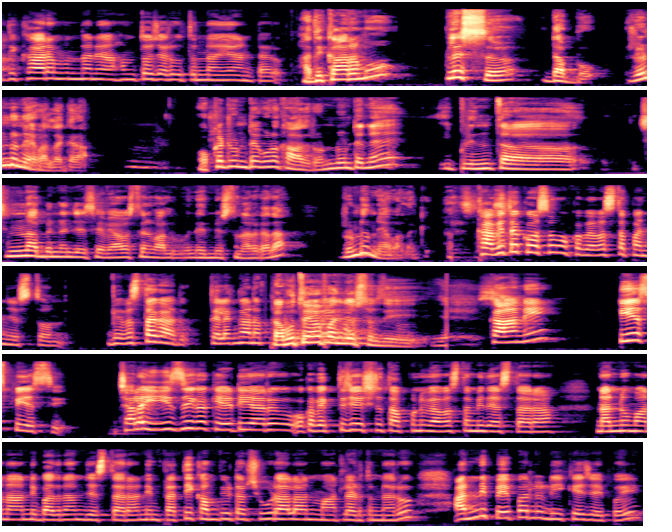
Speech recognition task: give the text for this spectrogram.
అధికారం ఉందని అహంతో జరుగుతున్నాయి అంటారు. అధికారము ప్లస్ డబ్బు రెండు ఉన్నాయి వాళ్ళ దగ్గర. ఒకటి ఉంటే కూడా కాదు రెండు ఉంటేనే ఇప్పుడు ఇంత చిన్న భిన్నం చేసే వ్యవస్థని వాళ్ళు నిర్మిస్తున్నారు కదా రెండు ఉన్నాయి వాళ్ళకి. కవిత కోసం ఒక వ్యవస్థ పనిచేస్తోంది. వ్యవస్థ కాదు తెలంగాణ ప్ర- ప్రభుత్వమే పనిచేస్తుంది. కానీ టీఎస్పిఎస్సి చాలా ఈజీగా కేటీఆర్ ఒక వ్యక్తి చేసిన తప్పుని వ్యవస్థ మీద వేస్తారా? నన్ను మా నాన్ని బదనాం చేస్తారా? నేను ప్రతి కంప్యూటర్ చూడాలా అని మాట్లాడుతున్నారు. అన్ని పేపర్లు లీకేజ్ అయిపోయి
